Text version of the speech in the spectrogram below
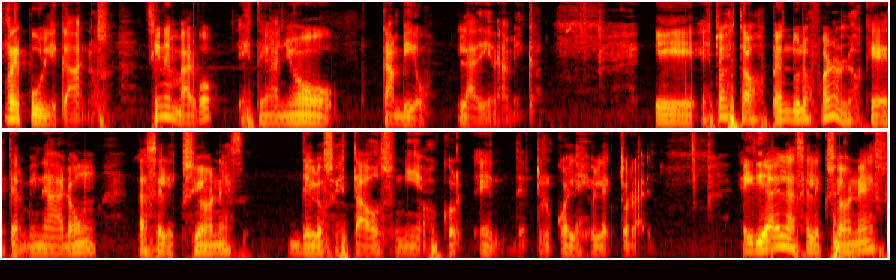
republicanos. Sin embargo, este año cambió la dinámica. Eh, estos estados péndulos fueron los que determinaron las elecciones de los Estados Unidos eh, dentro del colegio electoral. El día de las elecciones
